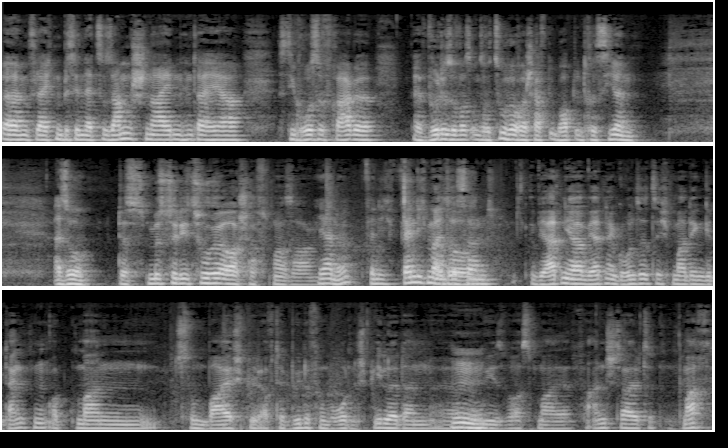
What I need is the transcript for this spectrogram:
ähm, vielleicht ein bisschen nett zusammenschneiden hinterher, ist die große Frage, äh, würde sowas unsere Zuhörerschaft überhaupt interessieren? Also, Das müsste die Zuhörerschaft mal sagen. ja, ne? Fände ich, fänd ich mal Also, interessant. Wir hatten ja, wir hatten ja grundsätzlich mal den Gedanken, ob man zum Beispiel auf der Bühne vom Roten Spiele dann äh, Mhm. irgendwie sowas mal veranstaltet und macht.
